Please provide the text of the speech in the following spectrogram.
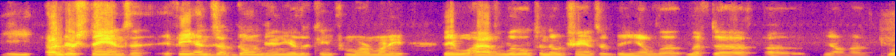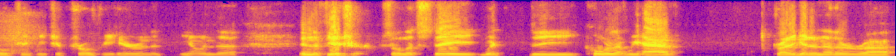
he understands that if he ends up going to any other team for more money, they will have little to no chance of being able to lift a, a you know a world championship trophy here in the you know in the in the future. So let's stay with the core that we have. Try to get another uh,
